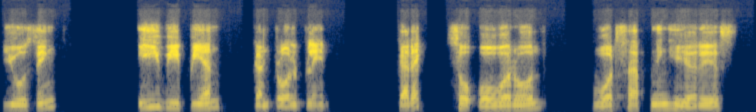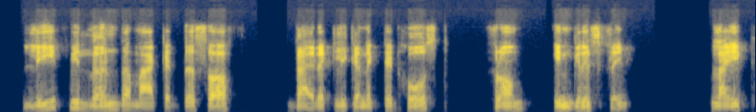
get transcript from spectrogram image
using EVPN control plane, correct? So overall, what's happening here is Leaf will learn the MAC address of directly connected host from ingress frame, like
